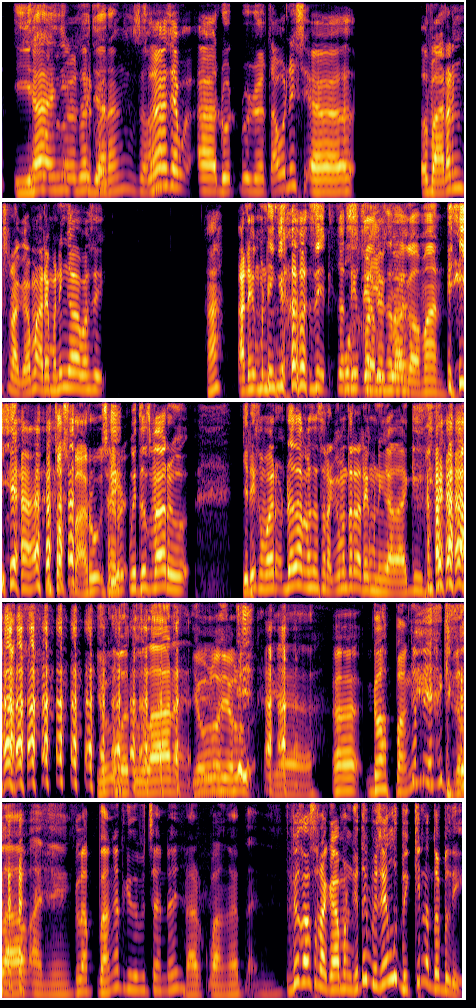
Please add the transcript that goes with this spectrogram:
tuh. iya Keluarga gue gua. jarang. Soalnya Soalnya, saya uh, dua, dua, dua tahun nih eh, lebaran seragaman ada yang meninggal pasti. Hah? Ada yang meninggal pasti. Wah, gua. seragaman. Iya. Mitos baru. Mitos baru. Jadi kemarin udah lah gak usah seragaman ntar ada yang meninggal lagi. Ya kebetulan anjing. Ya Allah, ya Allah. Iya. Eh, gelap banget ya. Gelap anjing. gelap banget gitu bercandanya. Dark banget anjing. Tapi kalau seragaman gitu biasanya lu bikin atau beli?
